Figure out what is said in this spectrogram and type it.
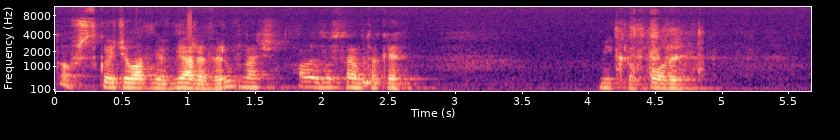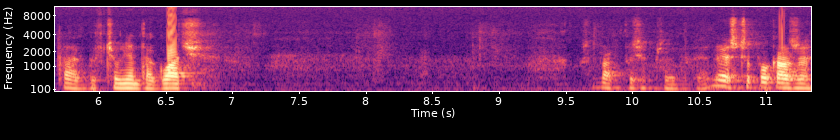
To wszystko idzie ładnie w miarę wyrównać, ale zostają takie mikropory, tak jakby wciągnięta gładź. Tak to się prezentuje. Ja jeszcze pokażę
